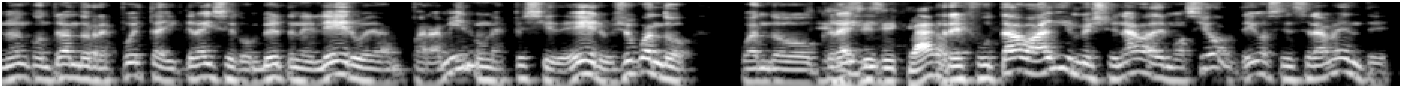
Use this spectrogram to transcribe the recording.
no encontrando respuesta y Craig se convierte en el héroe. Para mí era una especie de héroe. Yo cuando, cuando Craig refutaba a alguien me llenaba de emoción, te digo sinceramente.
